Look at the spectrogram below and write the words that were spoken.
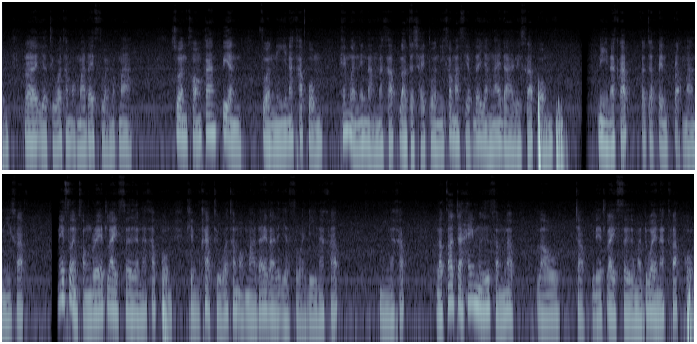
มรายละเอียดถือว่าทำออกมาได้สวยมากๆ ส่วนของการเปลี่ยนส่วนนี้นะครับผมให้เหมือนในหนังนะครับ เราจะใช้ตัวนี้เข้ามาเสียบได้อย่างง่ายดายเลยครับผม นี่นะครับก็จะเป็นประมาณนี้ครับ ในส่วนของ Red l i เซอร์นะครับผมเข็มขัดถือว่าทำออกมาได้รายละเอียดสวยดีนะครับ นี่นะครับ แล้วก็จะให้มือสำหรับเราจับ Red l i เซอร์มาด้วยนะครับผม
